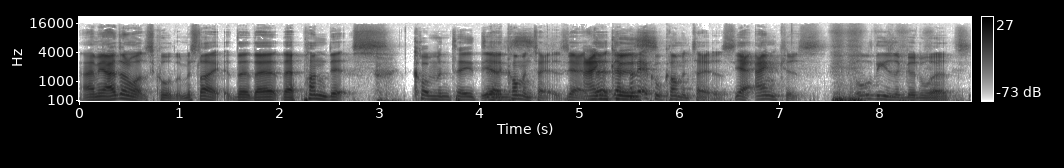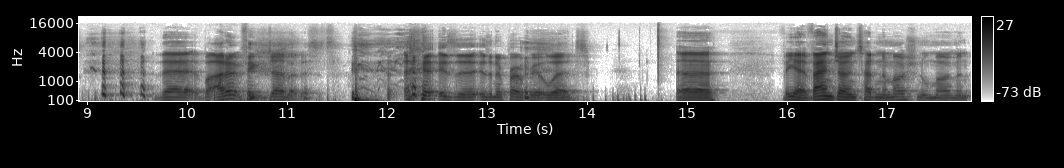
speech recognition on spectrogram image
I mean, I don't know what to call them. It's like they're they're, they're pundits. commentators. Yeah, commentators. Yeah, they're, they're political commentators. Yeah, anchors. All these are good words. they're, but I don't think journalist is a, is an appropriate word. Uh, but yeah, Van Jones had an emotional moment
